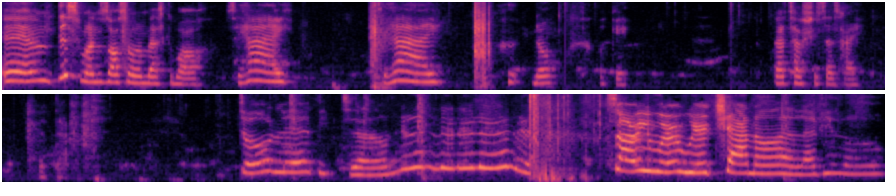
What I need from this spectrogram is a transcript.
And this one's also in basketball. Say hi. Say hi. no? Okay. That's how she says hi. Like that. Don't let me down. No, no, no. Sorry, we're a weird channel. I love you though.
